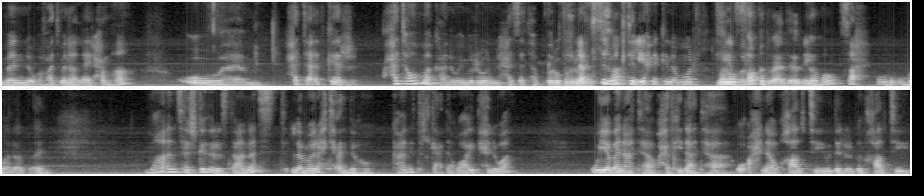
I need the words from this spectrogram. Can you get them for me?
من وفاة منال الله يرحمها وحتى أذكر حتى هم كانوا يمرون حزتها بظروف ظروف، نفس صح. الوقت اللي إحنا كنا نمر فيه ظروف. فقد بعد عندهم صح وما إيه. ما أنسى إيش استأنست لما رحت عندهم كانت القعدة وايد حلوة ويا بناتها وحفيداتها وأحنا وخالتي ودلو بنت خالتي.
